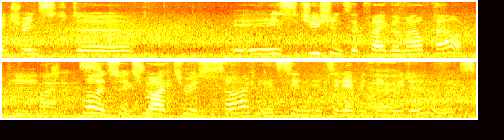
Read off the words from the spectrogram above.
entrenched uh, institutions that favour male power. Mm. Well, it's it's right through society. It's in it's in everything we do. It's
